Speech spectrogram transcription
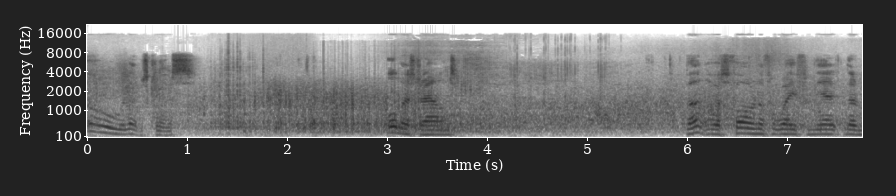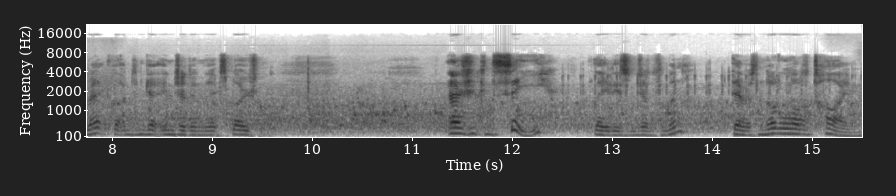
Oh, that was close. Almost drowned. But I was far enough away from the, the wreck that I didn't get injured in the explosion. As you can see, ladies and gentlemen, there is not a lot of time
